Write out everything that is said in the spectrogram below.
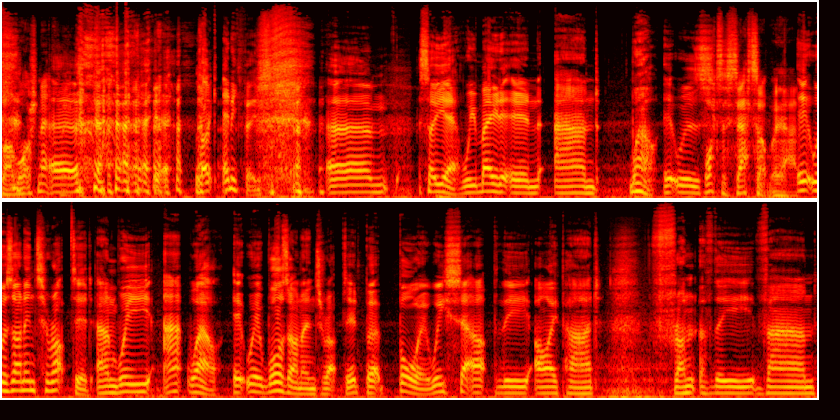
Like watch Netflix. like anything. Um, so yeah, we made it in, and well, it was What a setup we had. it was uninterrupted, and we at well, it, it was uninterrupted. But boy, we set up the iPad, front of the van,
